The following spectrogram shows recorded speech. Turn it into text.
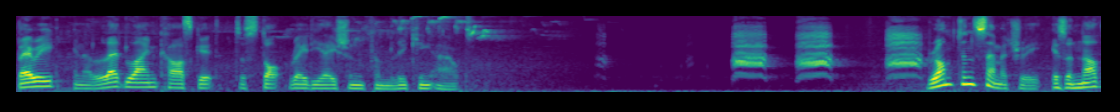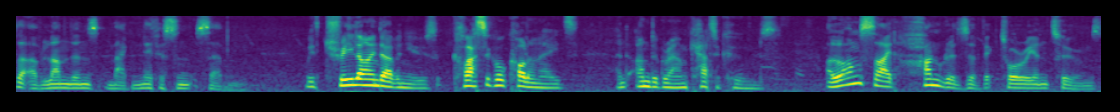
buried in a lead lined casket to stop radiation from leaking out. Brompton Cemetery is another of London's magnificent seven. With tree lined avenues, classical colonnades, and underground catacombs. Alongside hundreds of Victorian tombs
